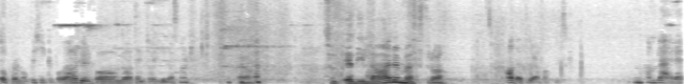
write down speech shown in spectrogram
stopper de opp og kikker på deg og lurer på om du har tenkt å gi deg snart. Ja. Så er de læremestere? Ja, det tror jeg faktisk. De kan lære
